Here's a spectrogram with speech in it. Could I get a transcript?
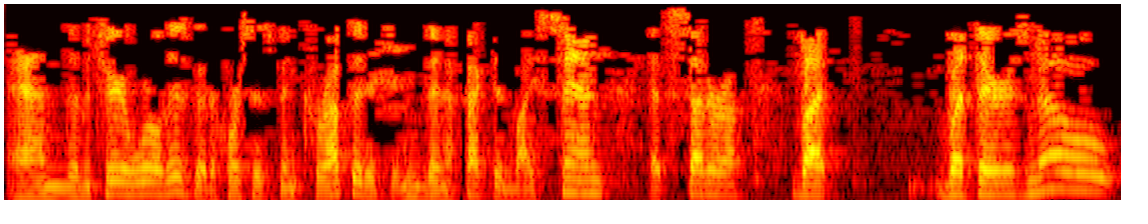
And the material world is good. Of course, it's been corrupted, it's been affected by sin, etc. But but there is no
